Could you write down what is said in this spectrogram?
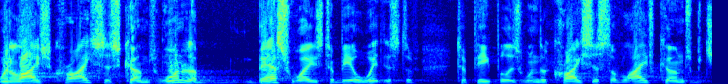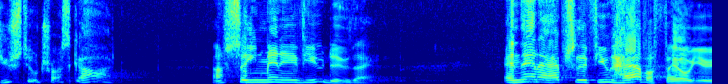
When life's crisis comes, one of the best ways to be a witness to, to people is when the crisis of life comes, but you still trust God. I've seen many of you do that. And then, actually, if you have a failure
